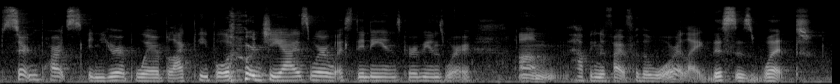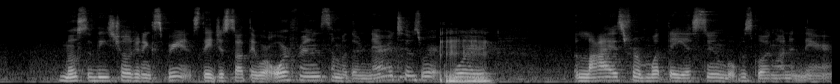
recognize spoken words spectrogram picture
certain parts in Europe where black people or GIs were, West Indians, Caribbeans were um, helping to fight for the war. Like, this is what most of these children experienced. They just thought they were orphans. Some of their narratives were, were lies from what they assumed what was going on in their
